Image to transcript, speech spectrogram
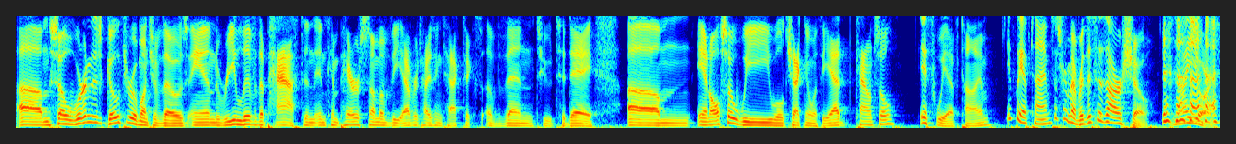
Um, so we're gonna just go through a bunch of those and relive the past and, and compare some of the advertising tactics of then to today. Um, and also we will check in with the ad council if we have time. If we have time, Just remember, this is our show, not yours.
